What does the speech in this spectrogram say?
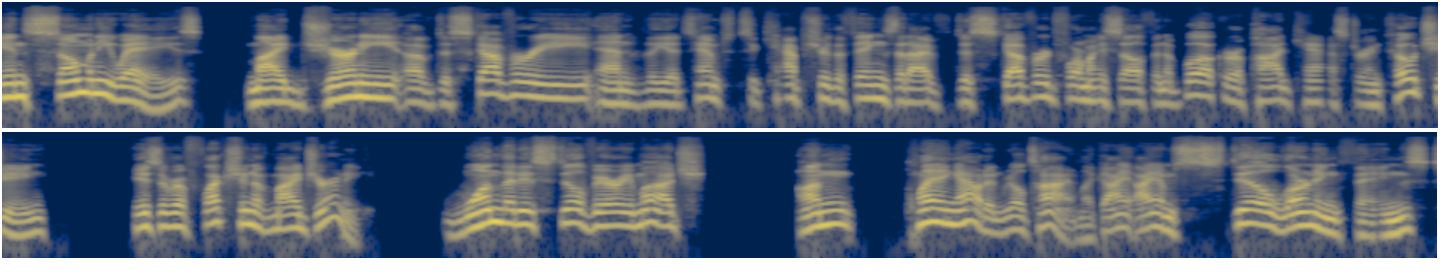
in so many ways, my journey of discovery and the attempt to capture the things that I've discovered for myself in a book or a podcast or in coaching is a reflection of my journey, one that is still very much un- playing out in real time. Like I, I am still learning things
